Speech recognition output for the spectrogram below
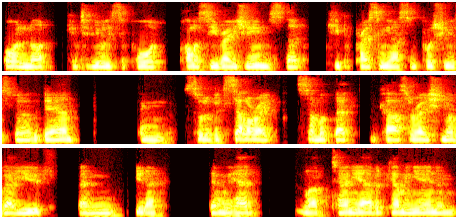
or not continually support policy regimes that keep oppressing us and pushing us further down and sort of accelerate some of that incarceration of our youth and you know then we had like Tony Abbott coming in and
